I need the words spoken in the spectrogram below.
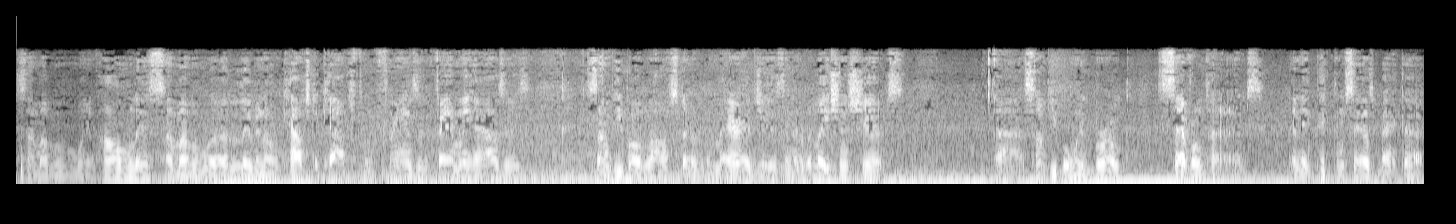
Some of them went homeless. Some of them were living on couch to couch from friends and family houses. Some people lost their marriages and their relationships. Uh, some people went broke several times and they picked themselves back up.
